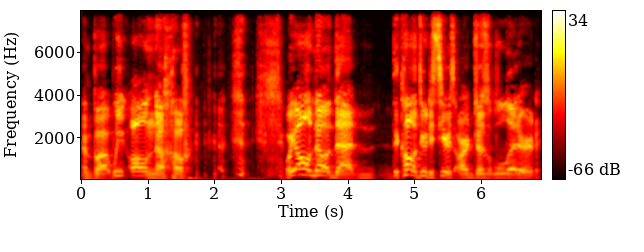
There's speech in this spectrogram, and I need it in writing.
But we all know, we all know that the Call of Duty series are just littered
